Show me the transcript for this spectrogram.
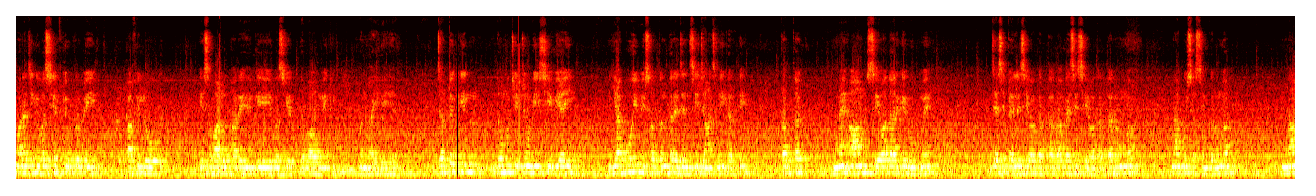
महाराज जी की वसीयत के ऊपर भी काफ़ी लोग ये सवाल उठा रहे हैं कि ये वसीयत दबाव में की बनवाई गई है। जब तक इन दोनों चीज़ों की सीबीआई या कोई भी स्वतंत्र एजेंसी जाँच नहीं करती तब तक मैं आम सेवादार के रूप में जैसे पहले सेवा करता था, वैसे सेवा करता रहूँगा। ना कोई सत्संग करूँगा, ना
